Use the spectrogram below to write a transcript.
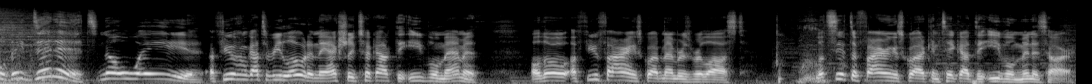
Oh, they did it! No way! A few of them got to reload and they actually took out the evil mammoth. Although a few firing squad members were lost. Let's see if the firing squad can take out the evil minotaur.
